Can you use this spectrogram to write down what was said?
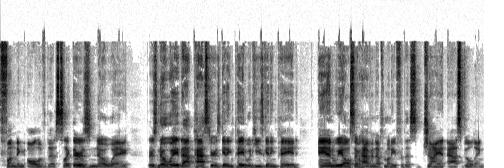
funding all of this like there is no way there's no way that pastor is getting paid what he's getting paid and we also have enough money for this giant ass building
